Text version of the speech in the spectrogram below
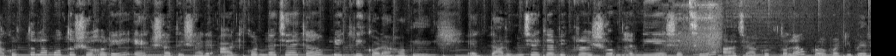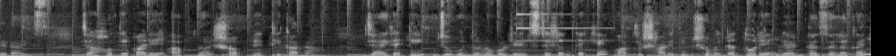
আগরতলা মতো শহরে একসাথে সাড়ে আট ঘণ্টা জায়গা বিক্রি করা হবে। এক দারুণ জায়গা বিক্রয়ের সন্ধান নিয়ে এসেছে আজ আগরতলা প্রপার্টি প্যারাডাইস, যা হতে পারে আপনার স্বপ্নের ঠিকানা। জায়গাটি যোগেন্দ্রনগর রেল স্টেশন থেকে মাত্র সাড়ে তিনশো মিটার দূরে রেন্টাস এলাকায়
